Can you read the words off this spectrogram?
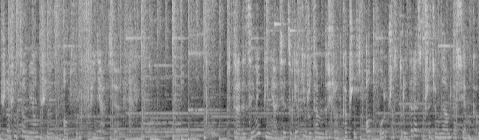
przerzucam ją przez otwór w piniacie. Tradycyjnej piniacie cukierki wrzucamy do środka przez otwór, przez który teraz przeciągnęłam tasiemkę.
